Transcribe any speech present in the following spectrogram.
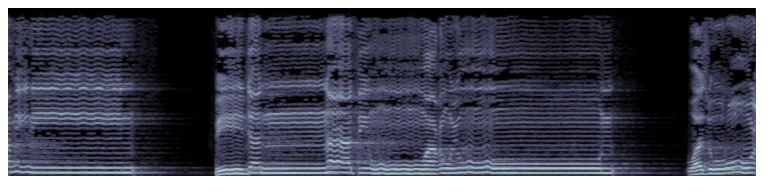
آمِنِينَ. فِي جَنَّاتٍ وَعُيُونٍ وَزُرُوعٍ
